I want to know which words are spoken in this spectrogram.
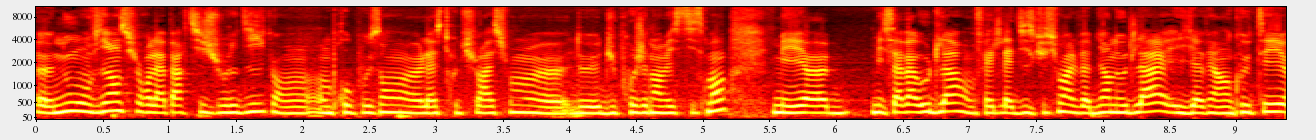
euh, nous, on vient sur la partie juridique en, proposant la structuration du projet d'investissement, mais mais ça va au-delà. En fait, la discussion, elle va bien au-delà. Et il y avait un côté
